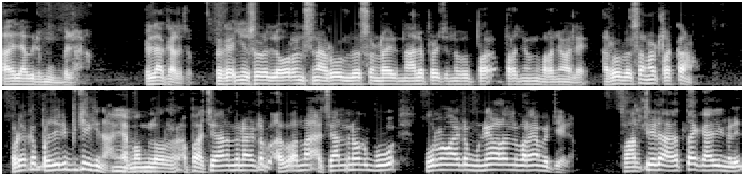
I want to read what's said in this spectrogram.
അതിലവർ മുമ്പിലാണ്. എല്ലാ കാലത്തും. ഇപ്പോൾ കഴിഞ്ഞ ദിവസം ലോറൻസിന് അറുപത് ബസ് ഉണ്ടായിരുന്നു ആലപ്പുഴ ചെന്നപ്പോൾ പറഞ്ഞു എന്ന് പറഞ്ഞ പോലെ അറുപത് ബസ്സാണോ ട്രക്കാണോ. അവിടെയൊക്കെ പ്രചരിപ്പിച്ചിരിക്കുന്ന എം എം ലോറൻസ്. അപ്പോൾ അച്യുതാനന്ദനായിട്ട് അത് പറഞ്ഞാൽ അച്യുതാനന്ദനൊക്കെ പൂർണമായിട്ടും മുന്നേളെന്ന് പറയാൻ പറ്റിയില്ല പാർട്ടിയുടെ അകത്തെ കാര്യങ്ങളിൽ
